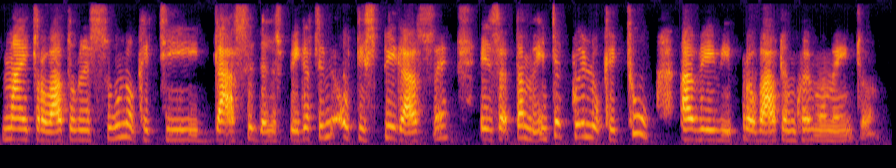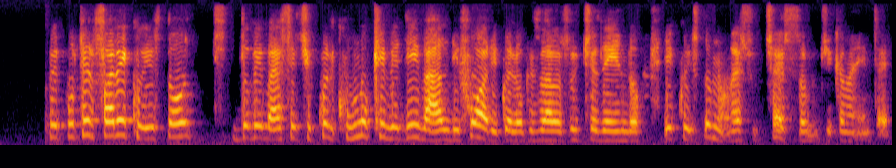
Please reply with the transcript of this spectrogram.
mai trovato nessuno che ti dasse delle spiegazioni o ti spiegasse esattamente quello che tu avevi provato in quel momento. Per poter fare questo doveva esserci qualcuno che vedeva al di fuori quello che stava succedendo e questo non è successo logicamente.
